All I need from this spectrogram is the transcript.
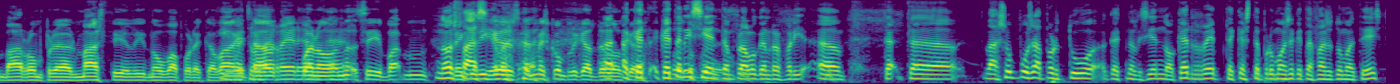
va rompre el màstil i no ho va poder acabar I i, tal. enrere, bueno, eh? no, sí, va, mm, No és fàcil. digues, és més complicat del que... Aquest, aquest al·licient, pareix, però el que em referia, eh, te, te, va suposar per tu aquest al·licient, no, aquest repte, aquesta promesa que te fas a tu mateix,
